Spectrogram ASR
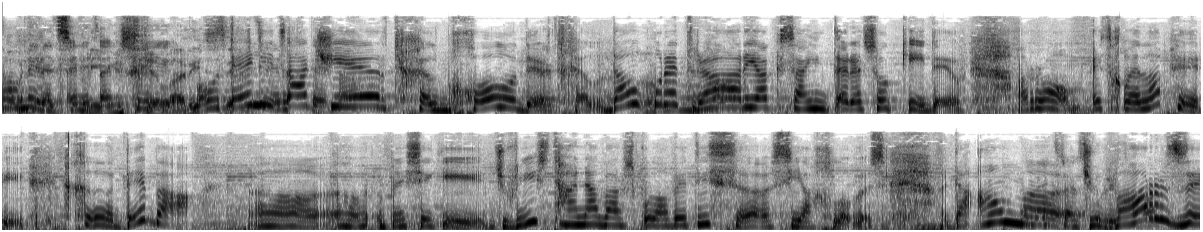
მოვლენა წელიწადში წელიწადში ერთხელ, მხოლოდ ერთხელ. დაუყურეთ რა არის აქ საინტერესო კიდევ, რომ ეს ყველაფერი ხდება აა ესე იგი ჯვრის თანავარსკვლავედის სიახლოვეს. და ამ ჯვარზე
